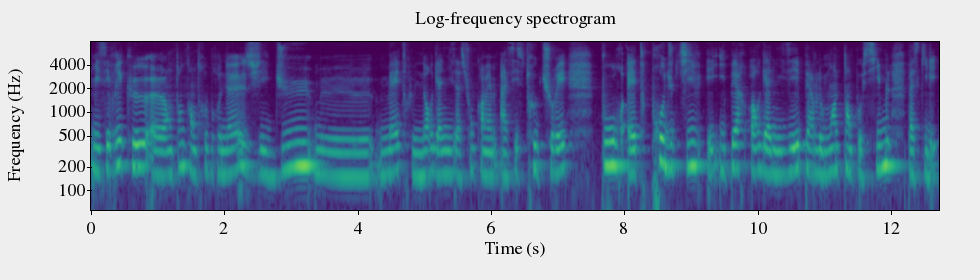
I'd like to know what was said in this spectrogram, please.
mais c'est vrai que euh, en tant qu'entrepreneuse, j'ai dû me mettre une organisation quand même assez structurée pour être productive et hyper organisée, perdre le moins de temps possible parce qu'il est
